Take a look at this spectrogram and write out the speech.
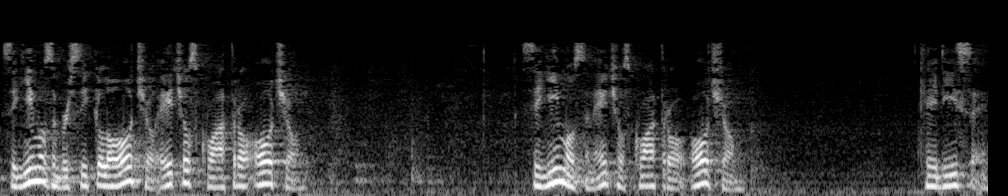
Seguimos en versículo 8, Hechos 4, 8. Seguimos en Hechos 4, 8. ¿Qué dice?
